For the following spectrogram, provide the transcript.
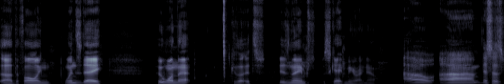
uh, the following Wednesday. Who won that? Because it's his name's escaping me right now. Oh, um, this is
